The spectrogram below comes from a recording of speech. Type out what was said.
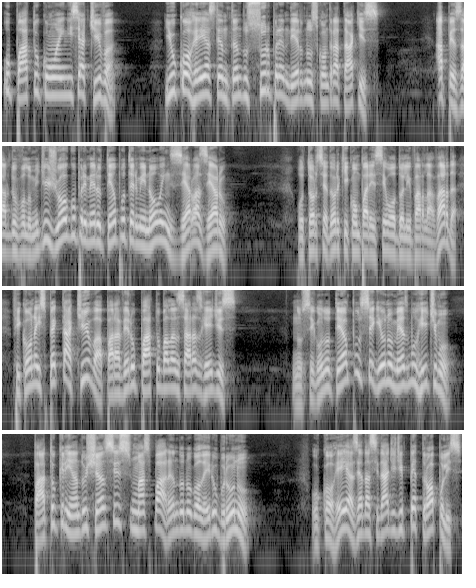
O Pato com a iniciativa e o Correias tentando surpreender nos contra-ataques. Apesar do volume de jogo, o primeiro tempo terminou em 0 a 0. O torcedor que compareceu ao Dolivar Lavarda ficou na expectativa para ver o Pato balançar as redes. No segundo tempo, seguiu no mesmo ritmo. Pato criando chances, mas parando no goleiro Bruno. O Correias é da cidade de Petrópolis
